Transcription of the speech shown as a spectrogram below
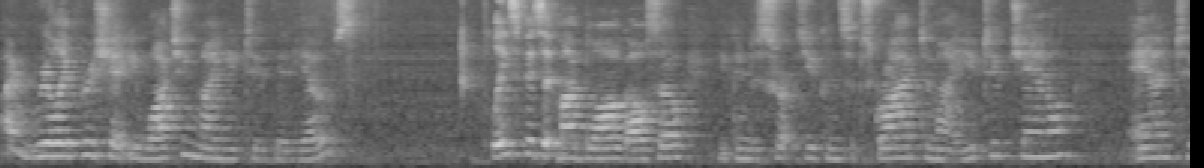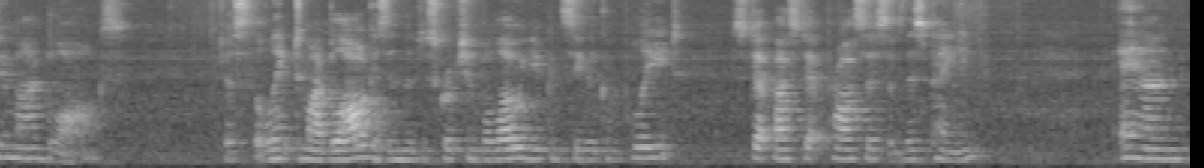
I really appreciate you watching my YouTube videos. Please visit my blog also. You can, you can subscribe to my YouTube channel and to my blogs. Just the link to my blog is in the description below. You can see the complete step-by-step process of this painting. And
